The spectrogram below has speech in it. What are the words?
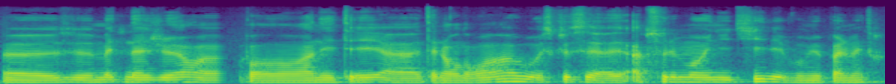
maître nageur pendant un été à tel endroit, ou est-ce que c'est absolument inutile et vaut mieux pas le mettre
